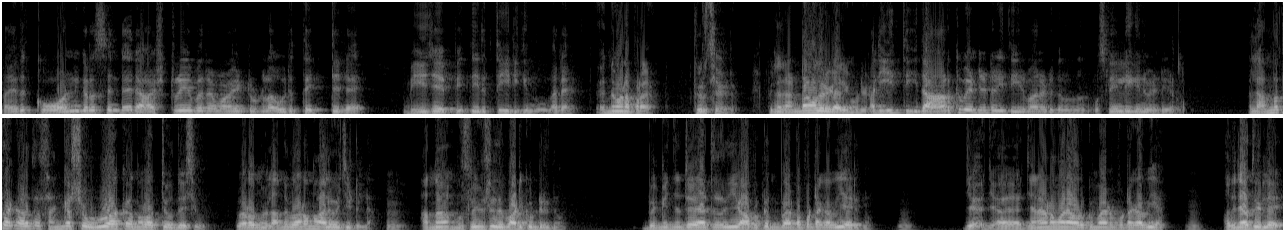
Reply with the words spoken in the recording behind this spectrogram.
അതായത് കോൺഗ്രസിന്റെ രാഷ്ട്രീയപരമായിട്ടുള്ള ഒരു തെറ്റിനെ ബി ജെ പി തിരുത്തിയിരിക്കുന്നു അല്ലേ എന്ന് വേണം പറയാം. തീർച്ചയായിട്ടും. പിന്നെ രണ്ടാമതൊരു കാര്യം കൂടി അല്ല ഈ ഇത് ആർക്ക് വേണ്ടിയിട്ടാണ് ഈ തീരുമാനം എടുക്കുന്നത്? മുസ്ലിം ലീഗിന് വേണ്ടിയാണോ? അല്ല അന്നത്തെ കാലത്തെ സംഘർഷം ഒഴിവാക്കുക എന്നുള്ള ഒറ്റ ഉദ്ദേശവും. വേറെ ഒന്നുമില്ല അന്ന് വേറെ ഒന്നും ആലോചിച്ചിട്ടില്ല. അന്ന് മുസ്ലിംസ് ഇത് പാടിക്കൊണ്ടിരുന്നു. ബങ്കിംചന്ദ്ര ചാറ്റർജി അവർക്കും വേണ്ടപ്പെട്ട കവിയായിരുന്നു. ഉം. ജ- ജ- ജനഗണമന അവർക്കും വേണ്ടപ്പെട്ട കവിയാ. അതിനകത്തില്ലേ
